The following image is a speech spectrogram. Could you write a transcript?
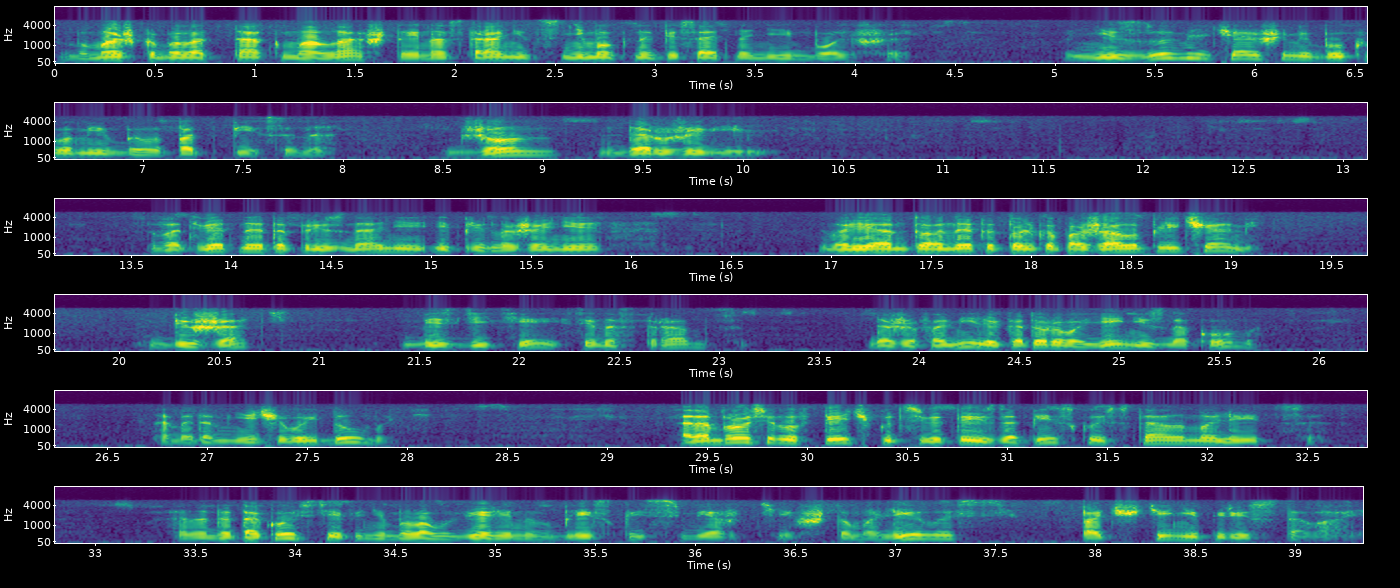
Бумажка была так мала, что иностранец не мог написать на ней больше. Внизу мельчайшими буквами было подписано «Джон Деружевиль». В ответ на это признание и предложение Мария Антуанетта только пожала плечами. Бежать? Без детей, с иностранцем, даже фамилия которого ей не знакома? Об этом нечего и думать. Она бросила в печку цветы и записку и стала молиться. Она до такой степени была уверена в близкой смерти, что молилась, почти не переставая.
